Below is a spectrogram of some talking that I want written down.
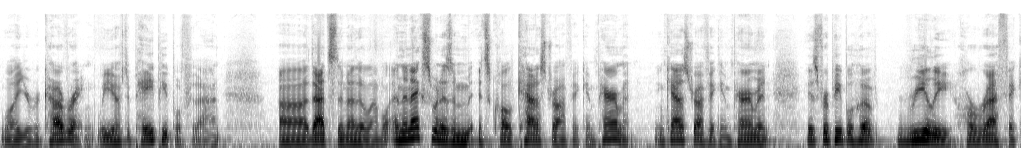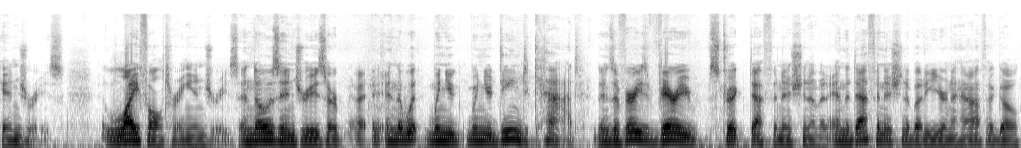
while you're recovering, well, you have to pay people for that. Uh, that's another level. And the next one is a it's called catastrophic impairment. And catastrophic impairment is for people who have really horrific injuries, life-altering injuries. And those injuries are, uh, and the, when you when you're deemed CAT, there's a very very strict definition of it. And the definition about a year and a half ago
